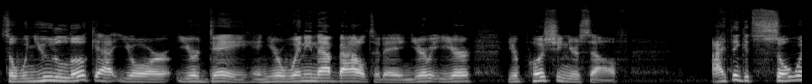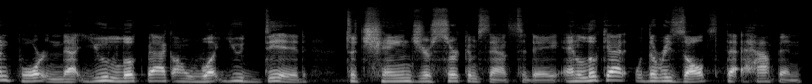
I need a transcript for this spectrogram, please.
So when you look at your your day and you're winning that battle today and you're you're you're pushing yourself, I think it's so important that you look back on what you did to change your circumstance today and look at the results that happen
